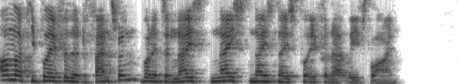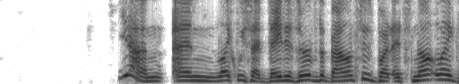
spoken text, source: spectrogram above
Unlucky play for the defenseman, but it's a nice, nice, nice, nice play for that Leafs line. Yeah, and, and like we said, they deserve the bounces, but it's not like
